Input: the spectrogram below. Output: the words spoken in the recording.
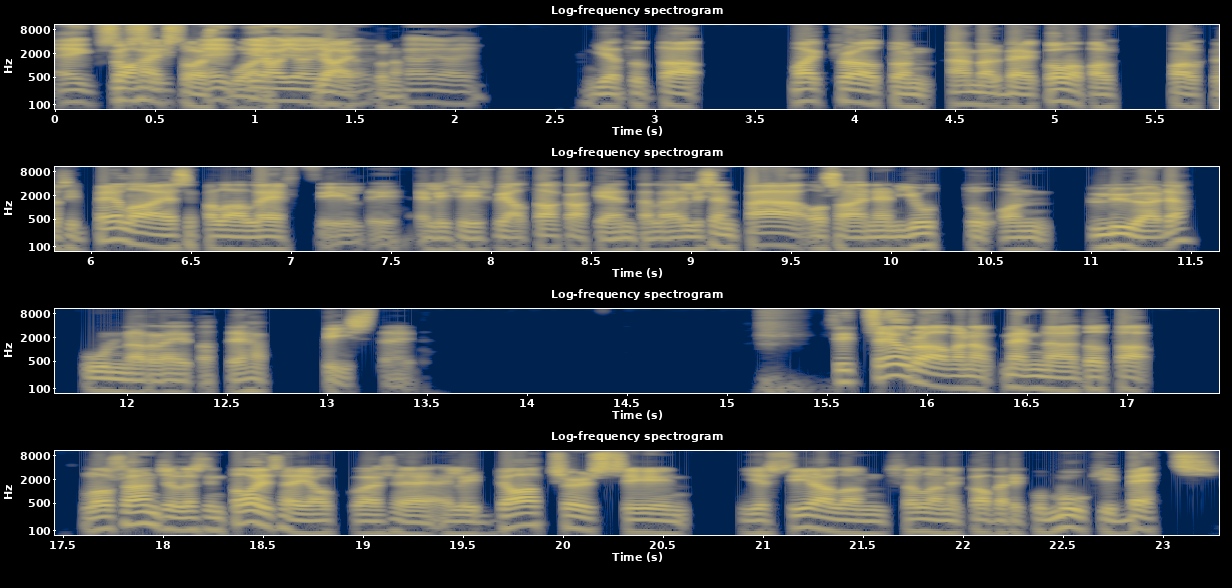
Eikö 18 siis, vuodeksi joo, joo, jaettuna. Joo, joo, joo. Ja tota, Mike Trout on MLB kova palkkasi pelaaja ja se pelaa left fieldiin, eli siis vielä takakentällä. Eli sen pääosainen juttu on lyödä kunnareita, tehdä pisteitä. Sitten seuraavana mennään tota Los Angelesin toiseen joukkueeseen, eli Dodgersiin, ja siellä on sellainen kaveri kuin Mookie Betts.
